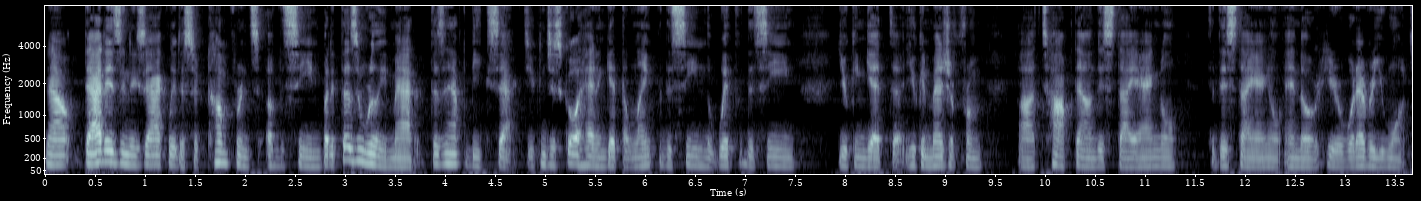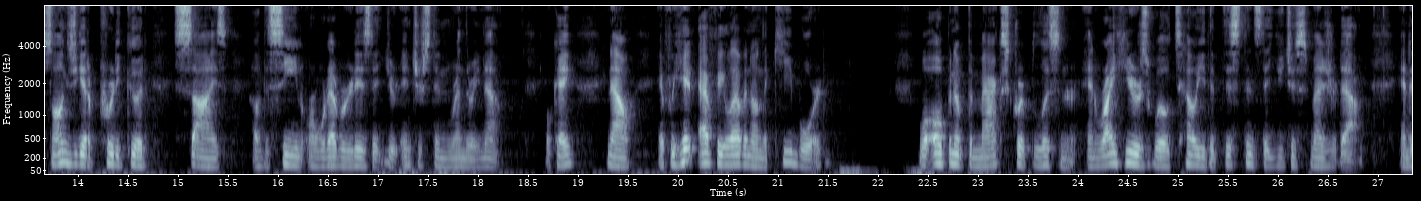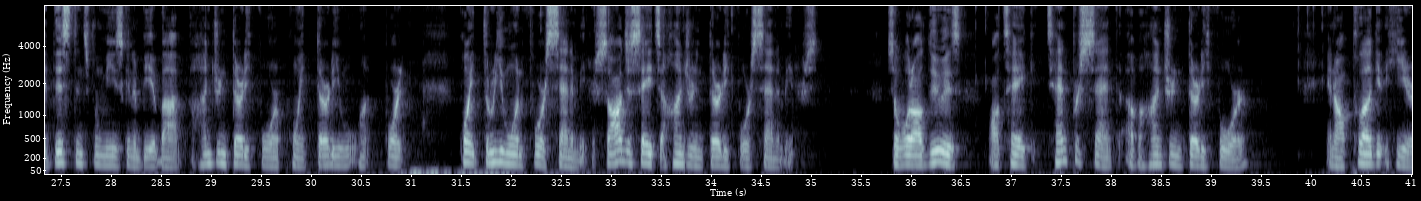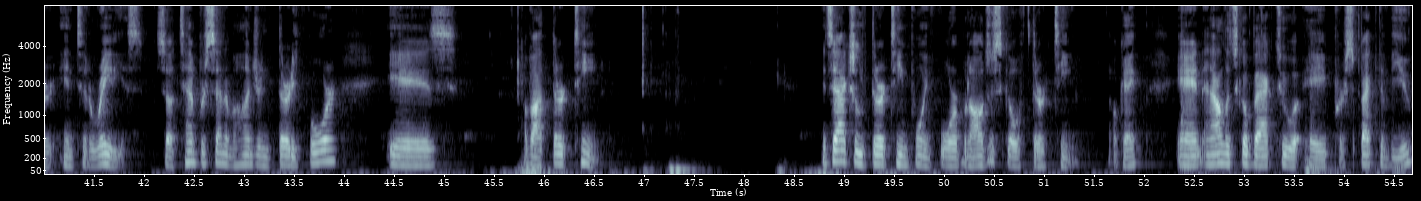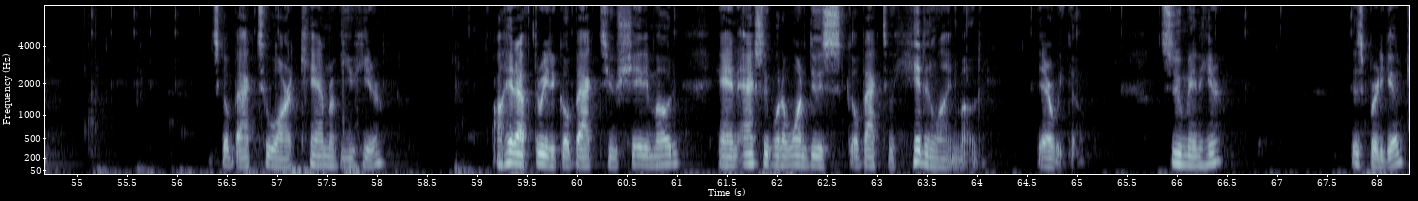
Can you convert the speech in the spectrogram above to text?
Now, that isn't exactly the circumference of the scene, but it doesn't really matter. It doesn't have to be exact. You can just go ahead and get the length of the scene, the width of the scene. You can get, uh, you can measure from uh, top down this diagonal to this diagonal end over here, whatever you want. As long as you get a pretty good size of the scene or whatever it is that you're interested in rendering out. Okay. Now, if we hit F11 on the keyboard, we'll open up the MaxScript listener and right here is will tell you the distance that you just measured out and the distance for me is going to be about 134.314 centimeters so I'll just say it's 134 centimeters so what I'll do is I'll take 10% of 134 and I'll plug it here into the radius so 10% of 134 is about 13 it's actually 13.4 but I'll just go with 13 okay and now let's go back to a perspective view. Let's go back to our camera view here. I'll hit F3 to go back to shaded mode. And actually what I want to do is go back to hidden line mode. There we go. Zoom in here. This is pretty good.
